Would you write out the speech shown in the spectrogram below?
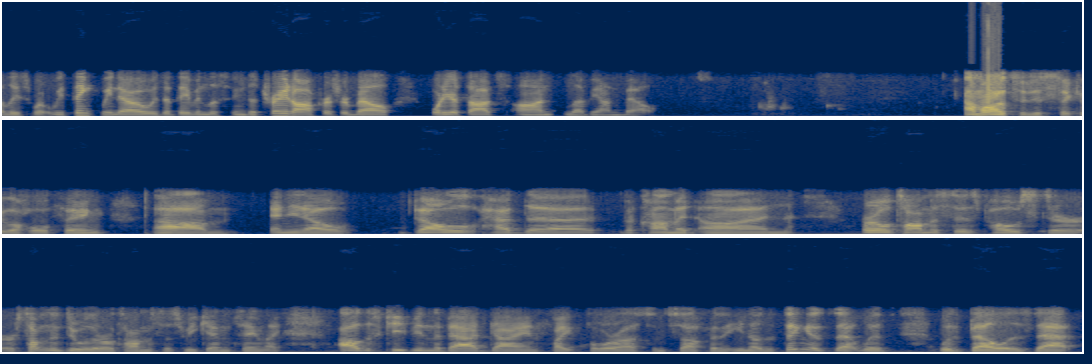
at least what we think we know, is that they've been listening to trade offers for Bell. What are your thoughts on Le'Veon Bell? I'm honestly just sick of the whole thing. Um, and you know, Bell had the the comment on Earl Thomas's post or, or something to do with Earl Thomas this weekend, saying like, "I'll just keep being the bad guy and fight for us and stuff." And you know, the thing is that with with Bell is that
